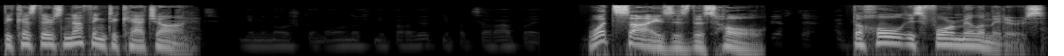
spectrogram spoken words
because there's nothing to catch on. What size is this hole? The hole is 4 millimeters.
